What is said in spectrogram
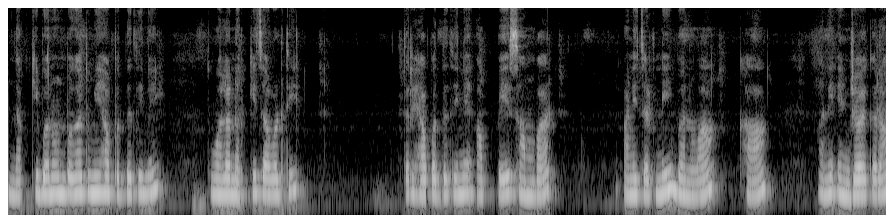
नक्की बनवून बघा तुम्ही ह्या पद्धतीने. तुम्हाला नक्कीच आवडतील. तर ह्या पद्धतीने आप्पे सांबार आणि चटणी बनवा खा आणि एन्जॉय करा.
